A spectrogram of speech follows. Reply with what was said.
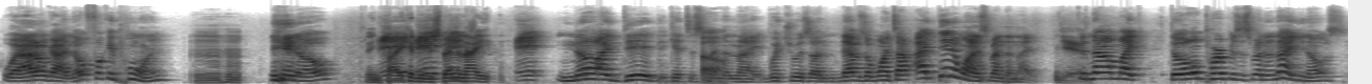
where I don't got no fucking porn. Mm-hmm. You know, And you probably And- couldn't even and- spend the night. and no, I did get to spend Oh. the night, which was a that was the one time I didn't want to spend the night. Yeah. Because now I'm like the whole purpose of spending the night, you know, is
